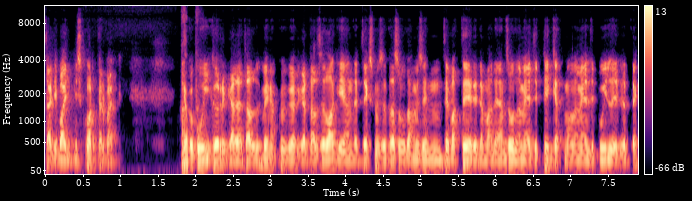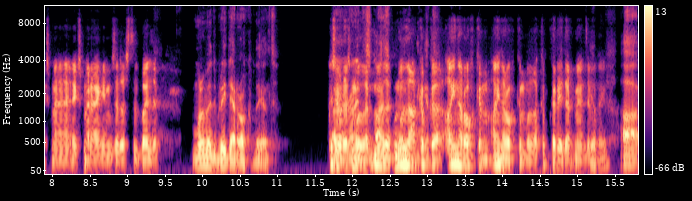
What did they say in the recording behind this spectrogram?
ta oli valmis quarterback aga Jab. kui kõrgele tal või noh, kui kõrgel tal see lagi on, et eks me seda suudame siin debateerida, ma tean, sulle meeldib Pickett, mulle meeldib Willis, et eks me, eks me räägime sellest veel palju. mulle meeldib Rider rohkem tegelikult kusjuures mulle, mulle, mulle hakkab ka aina rohkem, aina rohkem mulle hakkab ka Rider meeldima tegelikult. aa,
